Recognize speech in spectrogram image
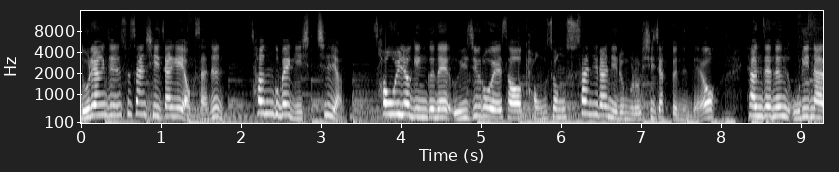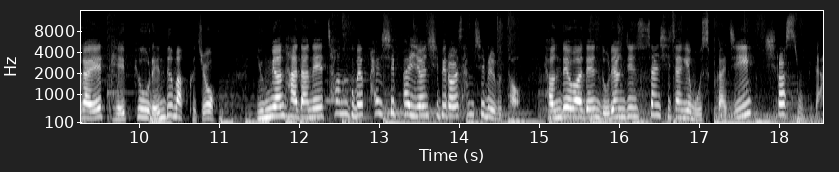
노량진 수산시장의 역사는 1927년 서울역 인근의 의주로에서 경성 수산이란 이름으로 시작됐는데요. 현재는 우리나라의 대표 랜드마크죠. 육면 하단에 1988년 11월 30일부터 현대화된 노량진 수산시장의 모습까지 실었습니다.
